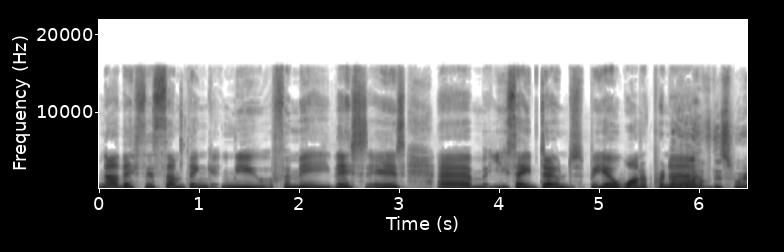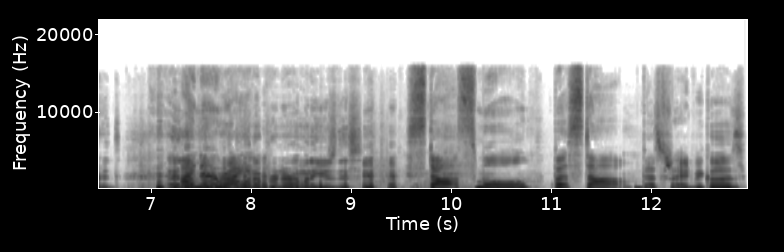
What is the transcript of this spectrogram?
Now, this is something new for me. This is, um, you say, don't be a wanapreneur. I love this word. I love I know, the word right? wanapreneur. I'm going to use this. start small, but start. That's right. Because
